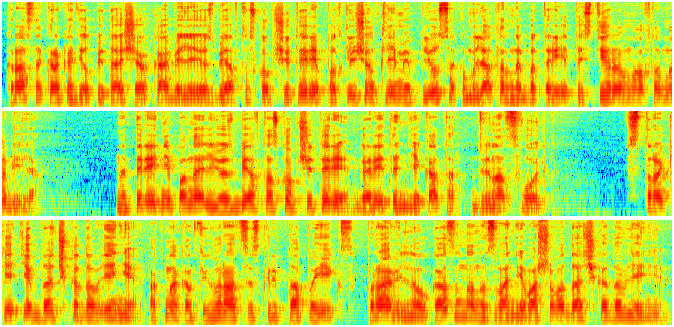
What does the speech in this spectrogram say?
Красный крокодил питающего кабеля USB автоскоп 4 подключен к клемме плюс аккумуляторной батареи тестируемого автомобиля. На передней панели USB автоскоп 4 горит индикатор 12 вольт. В строке тип датчика давления окна конфигурации скрипта PX правильно указано название вашего датчика давления.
